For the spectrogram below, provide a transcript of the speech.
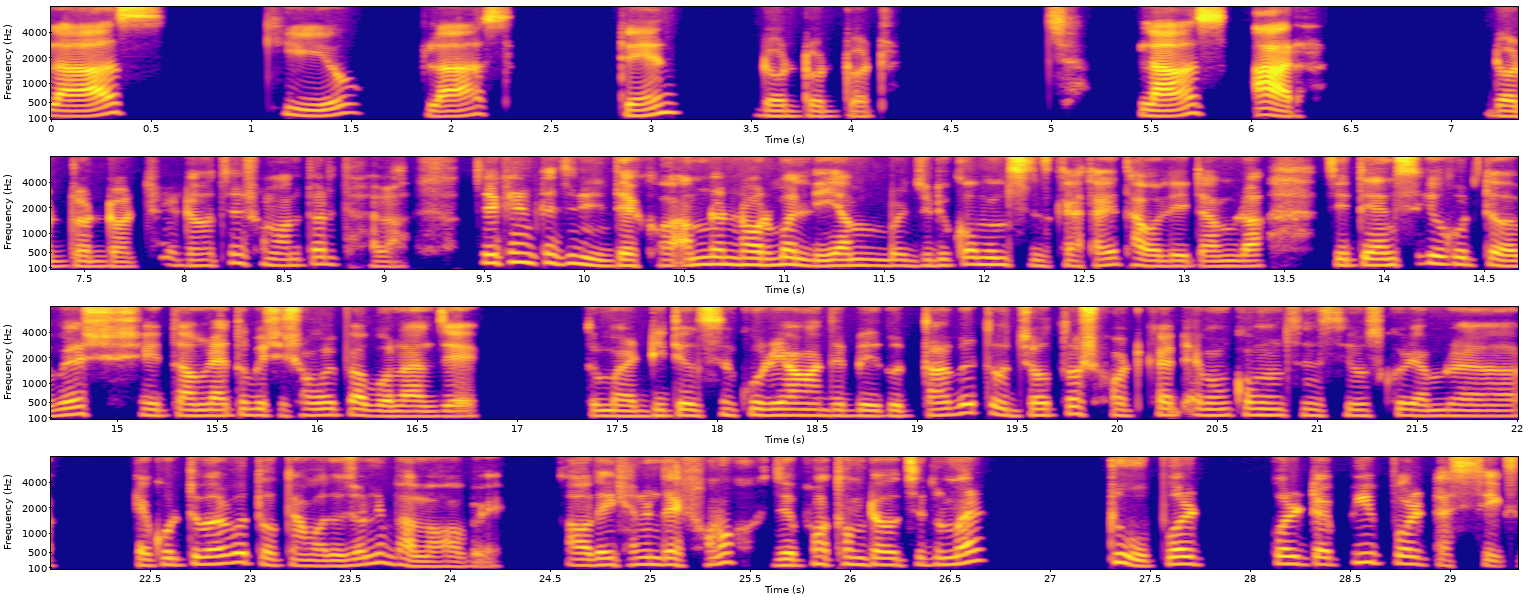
plus Q plus ten dot, dot, dot plus r dot, dot, dot এটা হচ্ছে সমান্তর ধারা। তো এখানে একটা জিনিস দেখো আমরা নরমালি আমরা যদি কমন সেন্স খাটাই তাহলে এটা আমরা যেটা এমসিকিউ করতে হবে সেটা আমরা এত বেশি সময় পাবো না যে তোমার ডিটেইলস এ করে আমাদের বের করতে হবে। তো যত শর্টকাট এবং কমন সেন্স ইউজ করে আমরা এটা করতে পারব তত আমাদের জন্য ভালো হবে। তাহলে এখানে দেখো যে প্রথমটা হচ্ছে তোমার 2 পরে পরেরটা পি পরেরটা 6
